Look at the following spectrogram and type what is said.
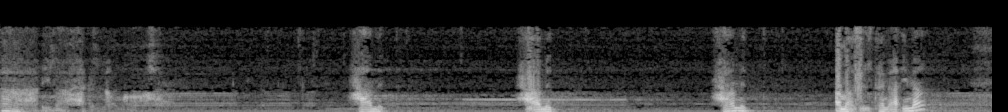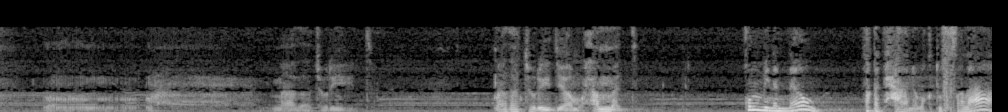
لا إله إلا الله. حامد. حامد. حامد. أما زلت نائما؟ ماذا تريد؟ ماذا تريد يا محمد؟ قم من النوم فقد حان وقت الصلاة.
